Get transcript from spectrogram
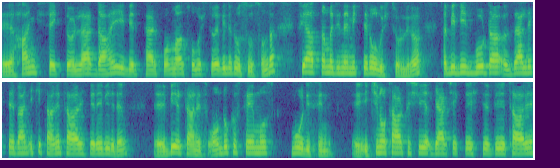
e, hangi sektörler daha iyi bir performans oluşturabilir hususunda fiyatlama dinamikleri oluşturuluyor. Tabii biz burada özellikle ben iki tane tarih verebilirim. E, bir tanesi 19 Temmuz Moody's'in e, iki not artışı gerçekleştirdiği tarih.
